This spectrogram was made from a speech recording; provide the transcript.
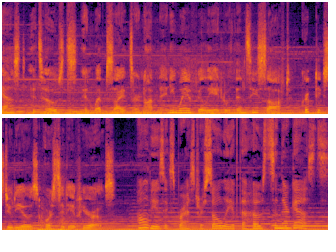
Podcast, its hosts, and websites are not in any way affiliated with NCSoft, Cryptic Studios, or City of Heroes. All views expressed are solely of the hosts and their guests.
